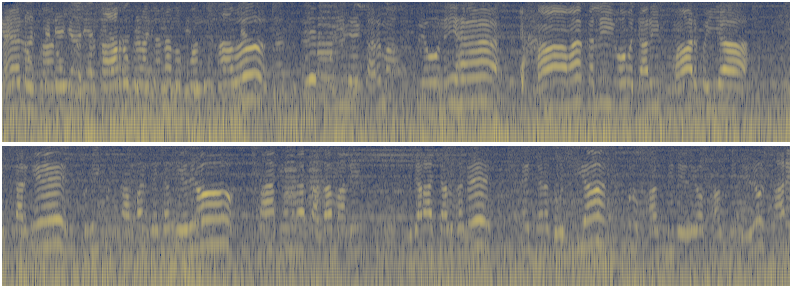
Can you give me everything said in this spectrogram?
ਮੈਂ ਲੋਕਾਂ ਨੂੰ, ਸਰਕਾਰ ਨੂੰ ਕਹਿਣਾ ਚਾਹੁੰਦਾ ਮੁੱਖ ਮੰਤਰੀ ਸਾਹਿਬ, ਇਹ ਦੇ ਘਰ ਮਾਂ ਪਿਓ ਨਹੀਂ ਹੈ। ਮਾਂ ਵਾ ਕੱਲੀ, ਉਹ ਵਿਚਾਰੀ ਬਿਮਾਰ ਪਈ ਆ। ਇਸ ਕਰਕੇ ਤੁਸੀਂ ਕੁਝ ਕੰਪਨਸੇਸ਼ਨ ਦੇ ਦਿਓ ਤਾਂ ਕਿ ਉਹਨਾਂ ਦਾ ਘਰ ਦਾ ਮਾਲੀ ਗੁਜ਼ਾਰਾ ਚੱਲ ਸਕੇ। ਤੇ ਜਿਹੜਾ ਦੋਸ਼ੀ ਆ ਉਹਨੂੰ ਫਾਂਸੀ ਦੇ ਦਿਓ ਫਾਂਸੀ ਦੇ ਦਿਓ ਸਾਰੇ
